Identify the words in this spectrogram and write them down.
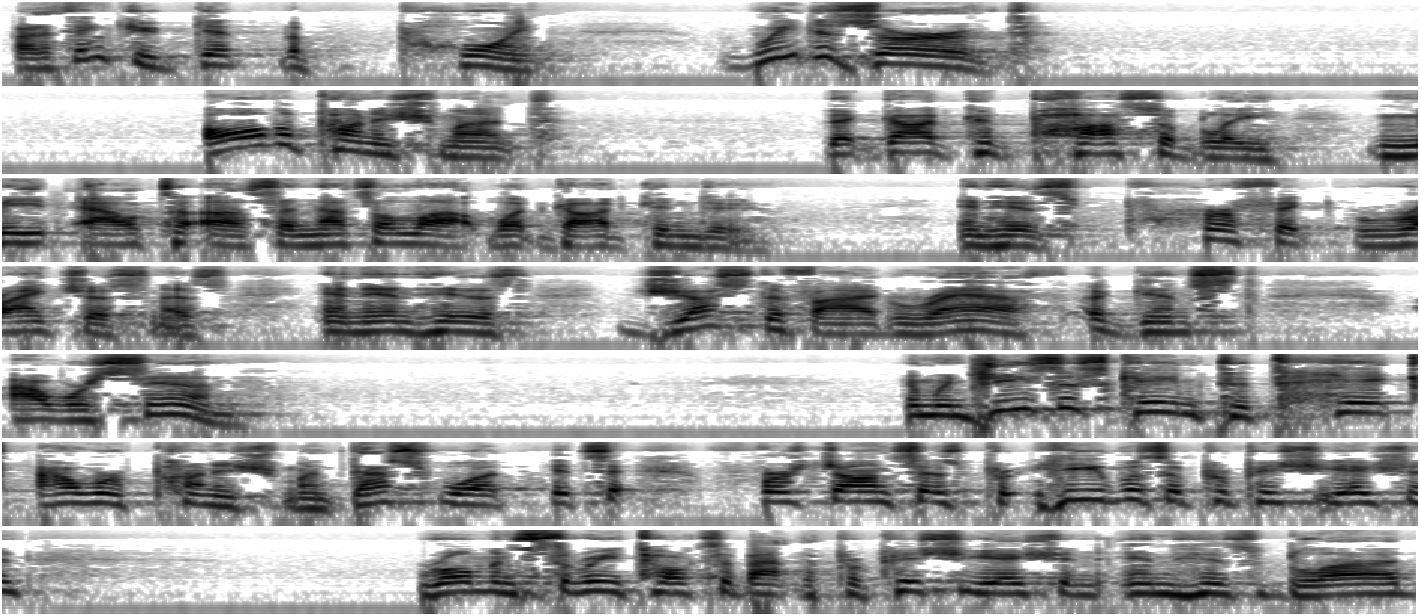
But I think you get the point. We deserved all the punishment that God could possibly mete out to us, and that's a lot what God can do in His perfect righteousness and in his justified wrath against our sin. And when Jesus came to take our punishment, that's what it said. First John says he was a propitiation. Romans 3 talks about the propitiation in his blood.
